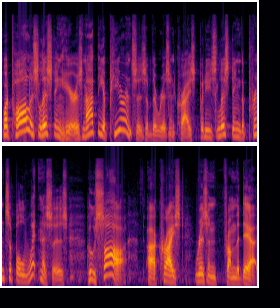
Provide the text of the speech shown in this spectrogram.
What Paul is listing here is not the appearances of the risen Christ, but he's listing the principal witnesses who saw uh, Christ risen from the dead.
